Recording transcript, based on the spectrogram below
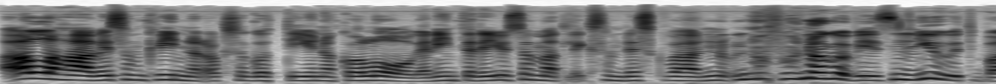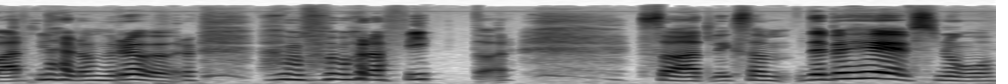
Alla har vi som kvinnor också gått till gynekologen, inte det är ju som att liksom det ska vara no, på något vis njutbart när de rör våra fittor. Så att liksom, det behövs nog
